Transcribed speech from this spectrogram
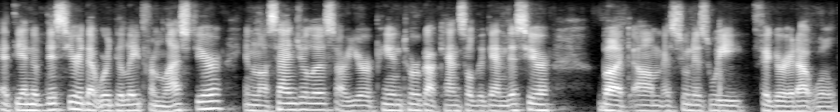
at the end of this year that were delayed from last year in Los Angeles. Our European tour got canceled again this year. But um, as soon as we figure it out, we'll,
